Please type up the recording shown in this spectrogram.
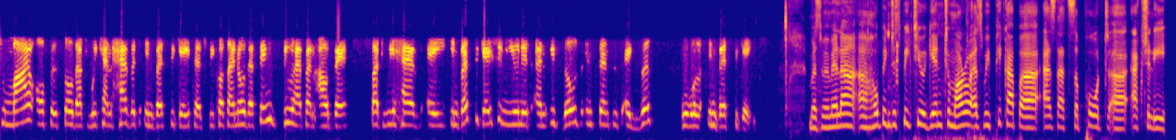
to my office so that we can have it investigated because I know that things do happen out there, but we have a investigation unit, and if those instances exist, we will investigate. Ms. Memela, uh, hoping to speak to you again tomorrow as we pick up uh, as that support uh, actually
